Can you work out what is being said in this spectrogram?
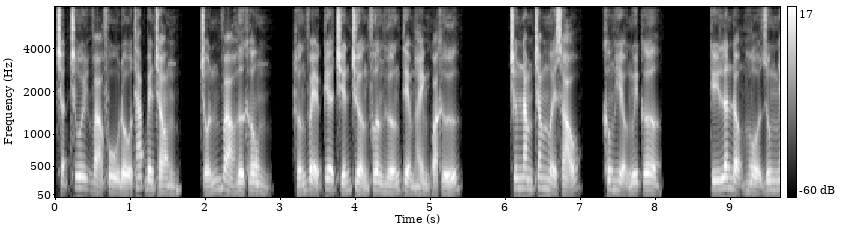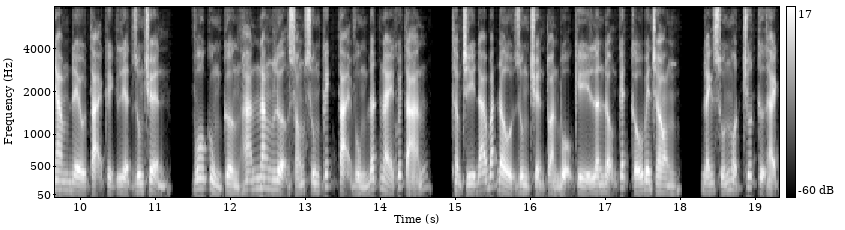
chật chui vào phù đồ tháp bên trong, trốn vào hư không, hướng về kia chiến trường phương hướng tiềm hành quá khứ. chương 516, không hiểu nguy cơ. Kỳ lân động hồ dung nham đều tại kịch liệt dung chuyển, vô cùng cường hãn năng lượng sóng xung kích tại vùng đất này khuyết tán, thậm chí đã bắt đầu dung chuyển toàn bộ kỳ lân động kết cấu bên trong, đánh xuống một chút cự thạch.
